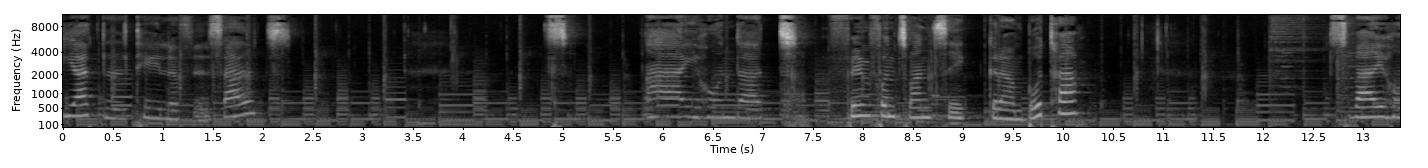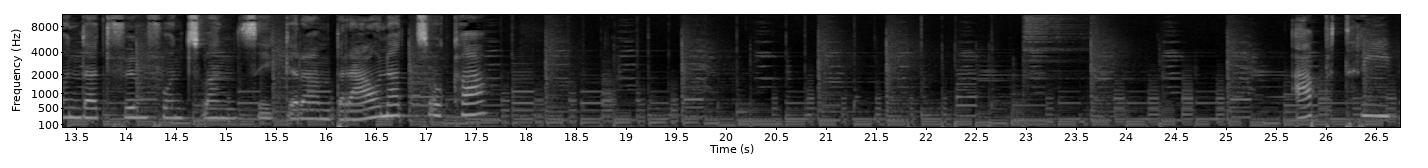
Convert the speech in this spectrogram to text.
Viertel Teelöffel Salz, 225 Gramm Butter, 225 Gramm brauner Zucker, Abtrieb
